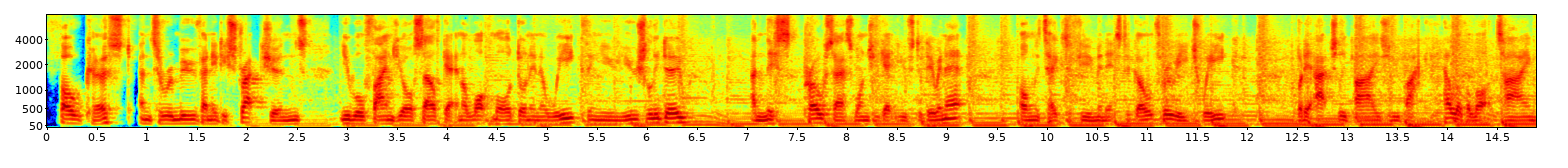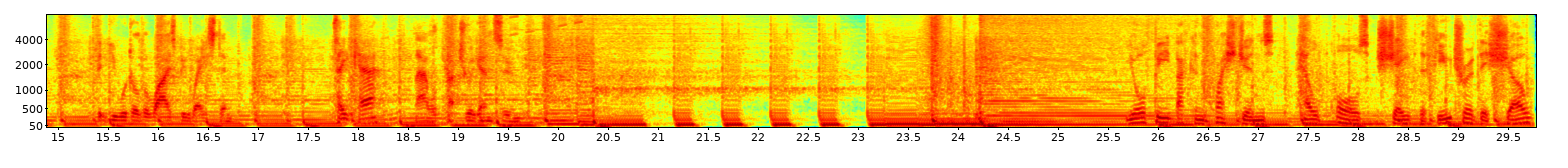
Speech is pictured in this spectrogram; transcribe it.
focused and to remove any distractions, you will find yourself getting a lot more done in a week than you usually do. And this process, once you get used to doing it, only takes a few minutes to go through each week but it actually buys you back a hell of a lot of time that you would otherwise be wasting. Take care, and I will catch you again soon. Your feedback and questions help us shape the future of this show.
